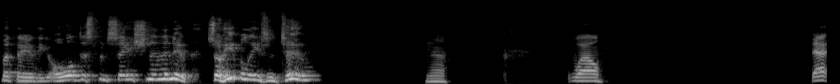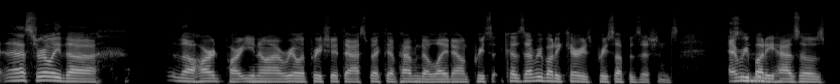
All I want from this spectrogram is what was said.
but they are the Old dispensation and the New. So he believes in two. Yeah. Well, that that's really the the hard part you know i really appreciate the aspect of having to lay down presupp because everybody carries presuppositions. Everybody mm-hmm. has those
